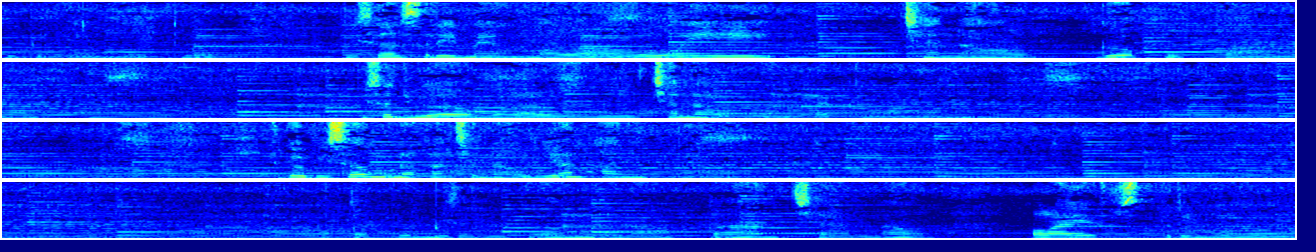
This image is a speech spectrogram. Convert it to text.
VPN yaitu bisa streaming melalui channel Gepukan bisa juga melalui channel Pampekan juga bisa menggunakan channel Lian Anita. Ataupun bisa juga menggunakan channel live streaming.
